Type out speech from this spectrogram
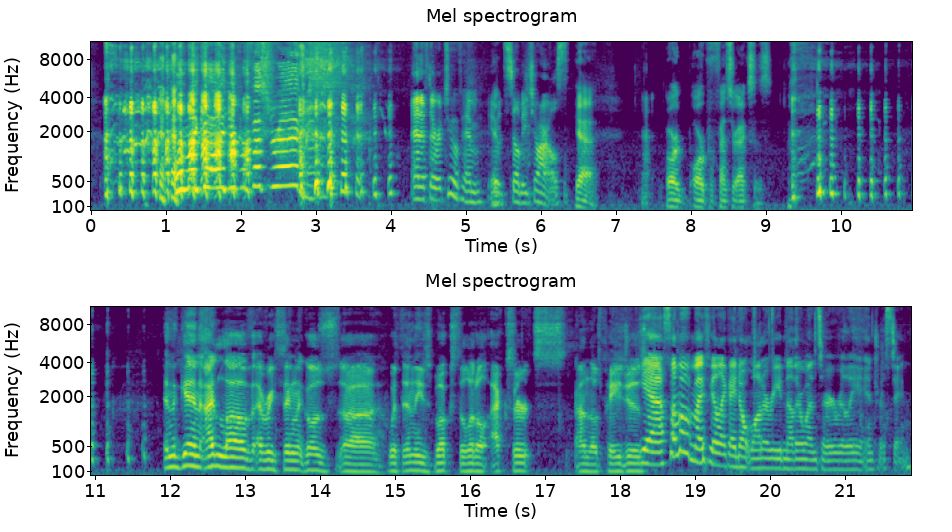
oh my God, you're Professor X! and if there were two of him, it Yep. would still be Charles. Yeah. Yeah. Or or Professor X's. And again, I love everything that goes uh, within these books, the little excerpts on those pages. yeah, some of them I feel like I don't want to read, and other ones are really interesting.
